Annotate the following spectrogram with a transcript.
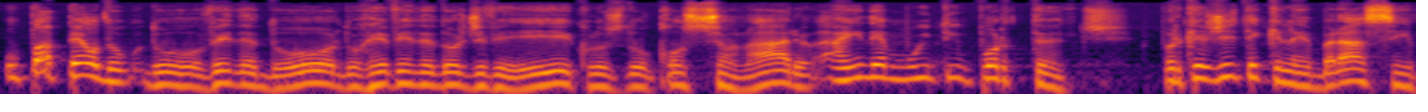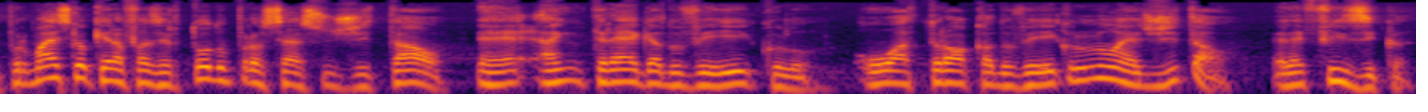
O papel do, do vendedor, do revendedor de veículos, do concessionário, ainda é muito importante. Porque a gente tem que lembrar, assim, por mais que eu queira fazer todo o processo digital, é, a entrega do veículo ou a troca do veículo não é digital, ela é física.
